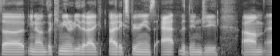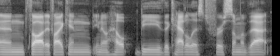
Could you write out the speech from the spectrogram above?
the you know the community that I I'd experienced at the Dingy, um, and thought if I can you know help be the catalyst for some of that,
